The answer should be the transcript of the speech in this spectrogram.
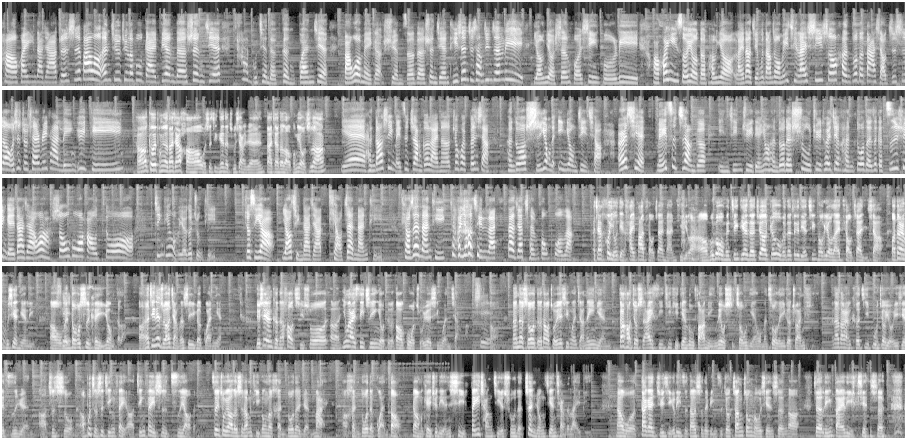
好，欢迎大家准时 follow NGU 俱乐部改变的瞬间，看不见的更关键，把握每个选择的瞬间，提升职场竞争力，拥有生活幸福力。哇，欢迎所有的朋友来到节目当中，我们一起来吸收很多的大小知识哦。我是主持人 Rita 林玉婷。好，各位朋友，大家好，我是今天的主讲人，大家的老朋友之昂。耶，yeah, 很高兴每次之昂哥来呢，就会分享。很多实用的应用技巧，而且每一次志昂哥引经据典，用很多的数据推荐很多的这个资讯给大家，哇，收获好多！今天我们有一个主题，就是要邀请大家挑战难题，挑战难题就要邀请来大家乘风破浪。大家会有点害怕挑战难题啦啊！不过我们今天呢，就要跟我们的这个年轻朋友来挑战一下啊，当然不限年龄啊，我们都是可以用的啦。啊，那今天主要讲的是一个观念，有些人可能好奇说，呃，因为 IC 之音有得到过卓越新闻奖嘛，是。哦，那那时候得到卓越新闻奖那一年，刚好就是 IC 机体电路发明六十周年，我们做了一个专题，那当然科技部就有一些资源啊支持我们，啊，不只是经费啊，经费是次要的，最重要的是他们提供了很多的人脉啊，很多的管道，让我们可以去联系非常杰出的阵容坚强的来宾。那我大概举几个例子，当时的名字就张忠谋先生啊，这林百里先生，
